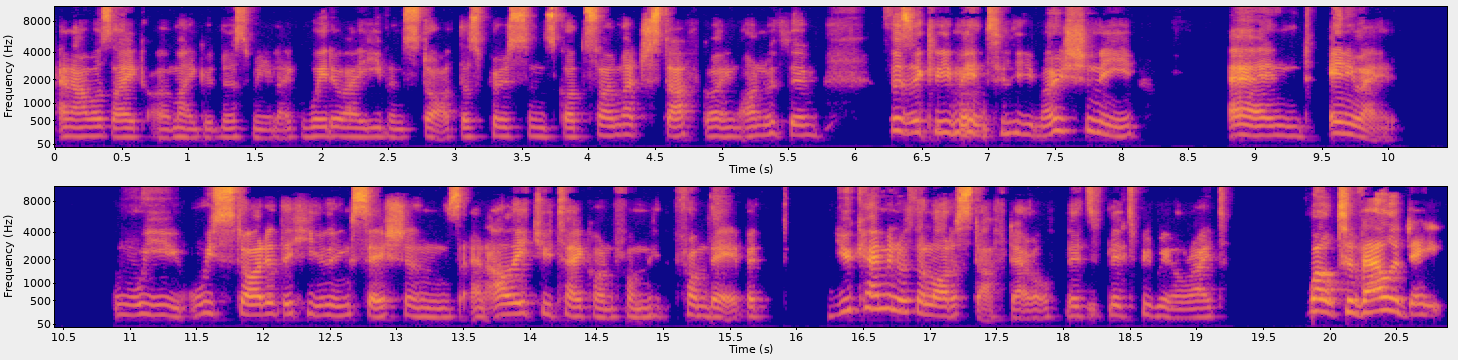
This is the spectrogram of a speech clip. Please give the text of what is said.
And I was like, oh my goodness me, like, where do I even start? This person's got so much stuff going on with them physically, mentally, emotionally. And anyway, we we started the healing sessions and I'll let you take on from from there. But you came in with a lot of stuff, Daryl. Let's let's be real, right? well, to validate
